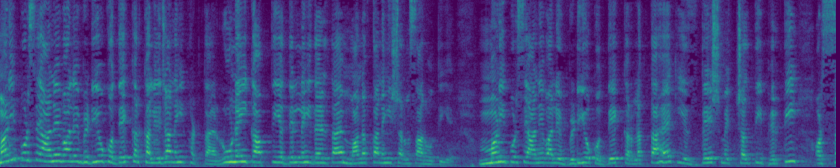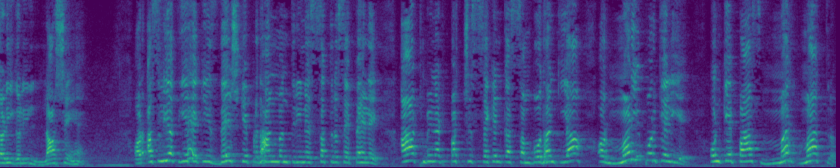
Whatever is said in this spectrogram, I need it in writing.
मणिपुर से आने वाले वीडियो को देखकर कलेजा नहीं फटता है रूह नहीं कांपती है, दिल नहीं दहलता है, मानवता नहीं शर्मसार होती है। मणिपुर से आने वाले वीडियो को देखकर लगता है कि इस देश में चलती फिरती और सड़ी गली लाशें हैं। और असलियत यह है कि इस देश के प्रधानमंत्री ने सत्र से पहले आठ मिनट 25 सेकंड का संबोधन किया और मणिपुर के लिए उनके पास मात्र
